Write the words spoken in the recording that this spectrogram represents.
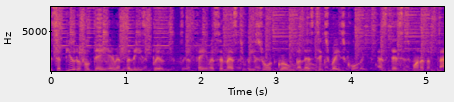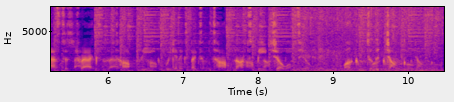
It's a beautiful day here in Belize Brilliance, the famous semester resort grown ballistics racecourse. As this is one of the fastest tracks in the top league, we can expect some top-notch speed show-ups here today. Welcome to the jungle.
